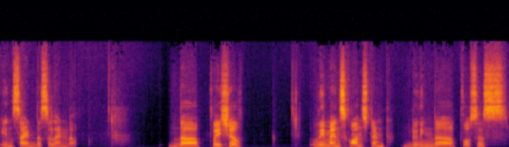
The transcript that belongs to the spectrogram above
inside the cylinder the pressure remains constant during the process.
